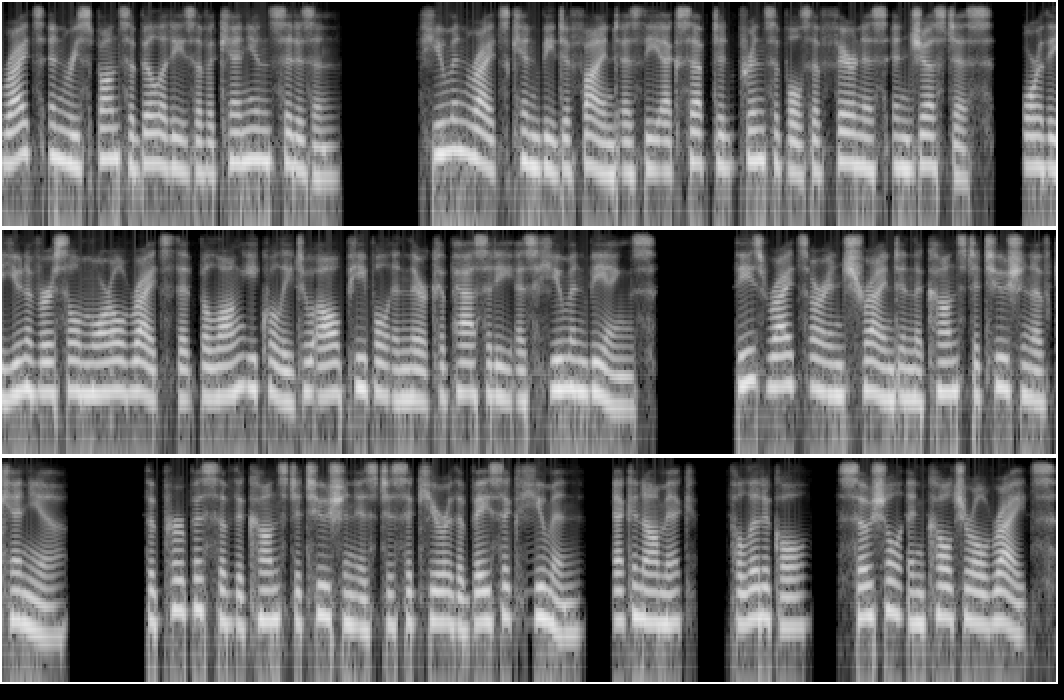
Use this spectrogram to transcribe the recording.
Rights and responsibilities of a Kenyan citizen. Human rights can be defined as the accepted principles of fairness and justice, or the universal moral rights that belong equally to all people in their capacity as human beings. These rights are enshrined in the Constitution of Kenya. The purpose of the Constitution is to secure the basic human, economic, political, social and cultural rights.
